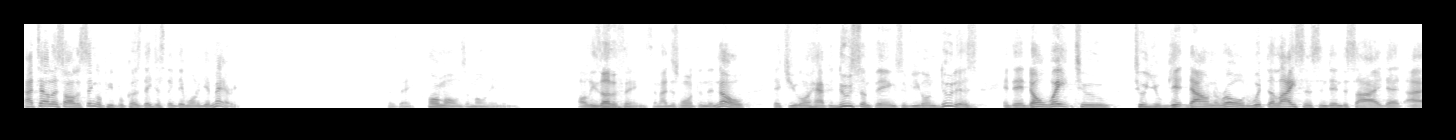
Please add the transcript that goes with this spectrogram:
I tell this all the single people because they just think they want to get married. Because they hormones are moaning and all these other things. And I just want them to know that you're gonna have to do some things if you're gonna do this, and then don't wait to till you get down the road with the license and then decide that I,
